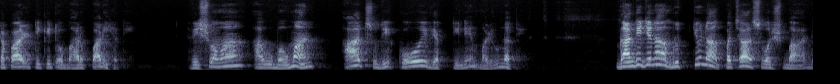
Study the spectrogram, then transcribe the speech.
ટપાલ ટિકિટો બહાર પાડી હતી. વિશ્વમાં આવું બહુમાન આજ સુધી કોઈ વ્યક્તિને મળ્યું નથી. ગાંધીજીના મૃત્યુના પચાસ વર્ષ બાદ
